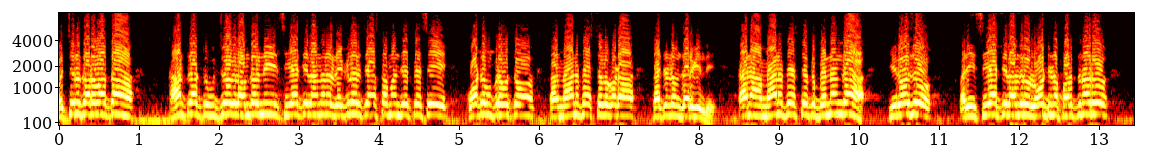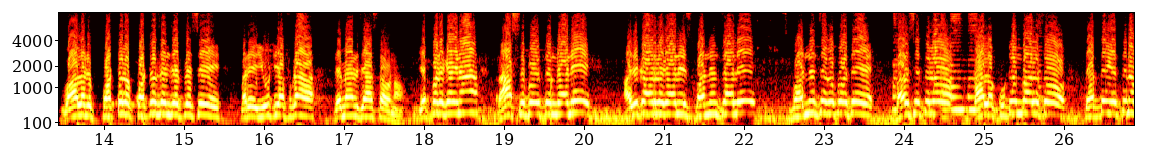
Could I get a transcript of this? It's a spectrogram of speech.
వచ్చిన తర్వాత కాంట్రాక్ట్ ఉద్యోగులందరినీ సిఆర్టీలందరినీ రెగ్యులర్ చేస్తామని చెప్పేసి కూటమి ప్రభుత్వం తన మేనిఫెస్టోలు కూడా పెట్టడం జరిగింది. కానీ ఆ మేనిఫెస్టోకి భిన్నంగా ఈరోజు మరి సిఆర్టీలు అందరూ రోడ్డున పడుతున్నారు. వాళ్ళని పొట్టలు కొట్టదని చెప్పేసి మరి యూటీఎఫ్గా డిమాండ్ చేస్తా ఉన్నాం. ఎప్పటికైనా రాష్ట్ర ప్రభుత్వం కానీ అధికారులు కానీ స్పందించాలి. స్పందించకపోతే భవిష్యత్తులో వాళ్ళ కుటుంబాలతో పెద్ద ఎత్తున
